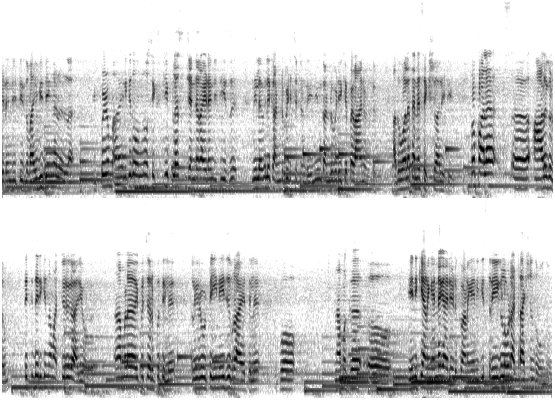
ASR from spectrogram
ഐഡന്റിറ്റീസ് വൈവിധ്യങ്ങളുള്ള ഇപ്പോഴും എനിക്ക് തോന്നുന്നു സിക്സ്റ്റി പ്ലസ് ജെൻഡർ ഐഡന്റിറ്റീസ് നിലവിൽ കണ്ടുപിടിച്ചിട്ടുണ്ട്. ഇനിയും കണ്ടുപിടിക്കപ്പെടാനുണ്ട്. അതുപോലെ തന്നെ സെക്ഷുവാലിറ്റിയും ഇപ്പോൾ പല ആളുകളും തെറ്റിദ്ധരിക്കുന്ന മറ്റൊരു കാര്യമുണ്ട്. നമ്മൾ ഇപ്പോൾ ചെറുപ്പത്തിൽ അല്ലെങ്കിൽ ഒരു ടീനേജ് പ്രായത്തിൽ ഇപ്പോൾ നമുക്ക് എനിക്കാണെങ്കിൽ എന്റെ കാര്യം എടുക്കുകയാണെങ്കിൽ എനിക്ക് സ്ത്രീകളോട് അട്രാക്ഷൻ തോന്നുന്നു.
